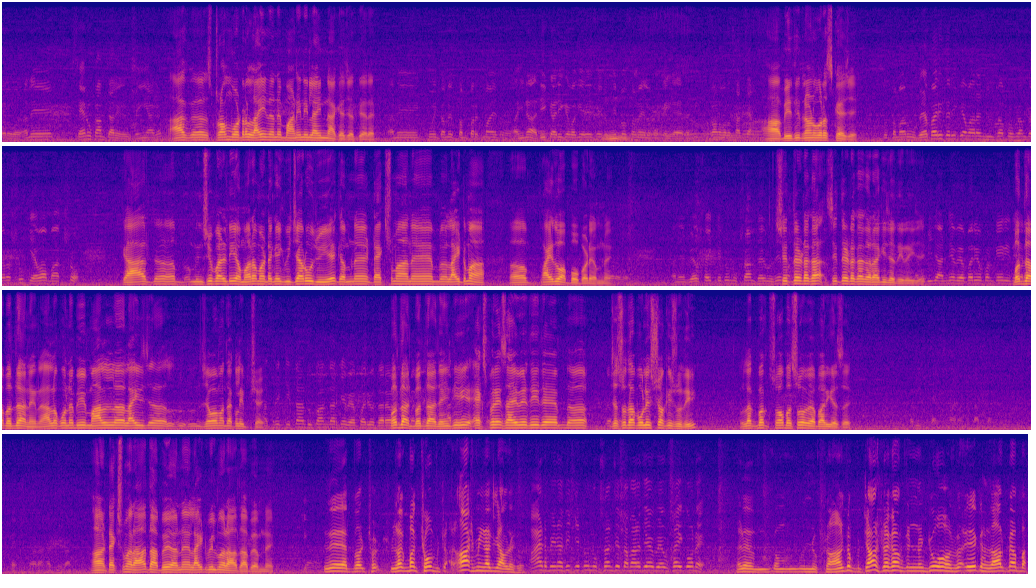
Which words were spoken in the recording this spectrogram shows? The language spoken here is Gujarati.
શેનું કામ ચાલી રહ્યું છે? અહીંયા આગળ? આ સ્ટ્રોમ વોટર લાઇન અને પાણીની લાઇન નાખે છે અત્યારે. અને કોઈ તમે સંપર્કમાં અહીંના અધિકારી કે વગેરે છે? કેટલો સમય લોકો કહી રહ્યા છે? ત્રણ વર્ષ સાચા? હા બેથી ત્રણ વર્ષ કહે છે. તો તમારું વેપારી તરીકે અમારા ન્યૂઝના પ્રોગ્રામ દ્વારા શું કહેવા માગશો? કે આ મ્યુનિસિપાલિટી અમારા માટે કંઈક વિચારવું જોઈએ કે અમને ટેક્સમાં અને લાઇટમાં ફાયદો આપવો પડે અમને. અને કેટલું નુકસાન થયેલું છે સિત્તેર ટકા સિત્તેર ટકા ગ્રાહકી જતી રહી છે. બધા બીજા અન્ય વેપારીઓ પણ કઈ રીતે બધા બધાને. આ લોકોને બી માલ લાવી જવામાં તકલીફ છે. કેટલા દુકાનદાર કે વેપારીઓ બધા જ બધા જ. અહીંથી એક્સપ્રેસ હાઈવેથી તે જસોદા પોલીસ ચોકી સુધી. લગભગ સો બસો વેપારી હશે. હા ટેક્સમાં રાહત આપે અને લાઇટ બિલમાં રાહત આપે અમને. લગભગ છ આઠ મહિનાથી ચાલે છે. આઠ મહિનાથી કેટલું નુકસાન છે તમારા જે વ્યવસાયિકોને? એટલે નુકસાન તો પચાસ ટકા જો એક હજાર રૂપિયા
